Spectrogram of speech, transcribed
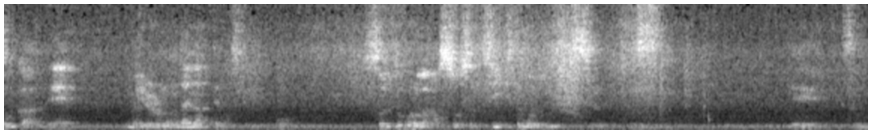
とかで今いろいろ問題になってますけれどもそういうところが発症した地域ともリンクするんです。でその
